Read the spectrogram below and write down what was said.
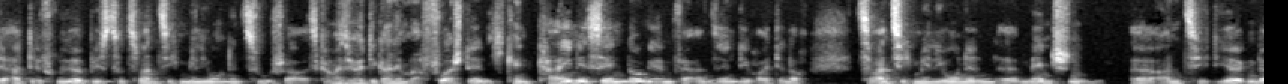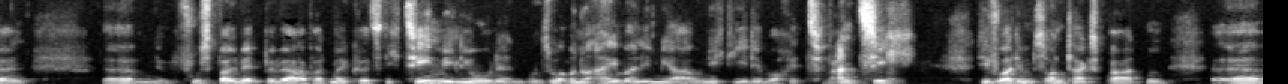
der hatte früher bis zu 20 Millionen Zuschauer. Das kann man sich heute gar nicht mehr vorstellen. Ich kenne keine Sendung im Fernsehen, die heute noch 20 Millionen äh, Menschen äh, anzieht. Irgendein Fußballwettbewerb hat mal kürzlich 10 Millionen und so, aber nur einmal im Jahr und nicht jede Woche 20 die vor dem Sonntagsbraten äh,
